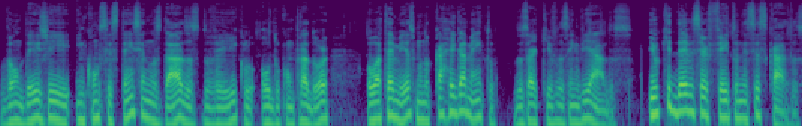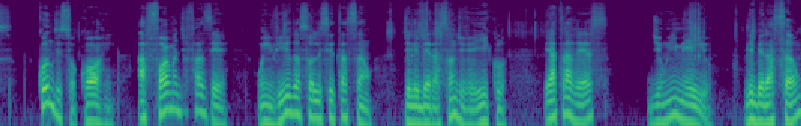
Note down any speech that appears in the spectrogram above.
vão desde inconsistência nos dados do veículo ou do comprador, ou até mesmo no carregamento dos arquivos enviados. E o que deve ser feito nesses casos? Quando isso ocorre, a forma de fazer o envio da solicitação de liberação de veículo é através de um e-mail. Liberação,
